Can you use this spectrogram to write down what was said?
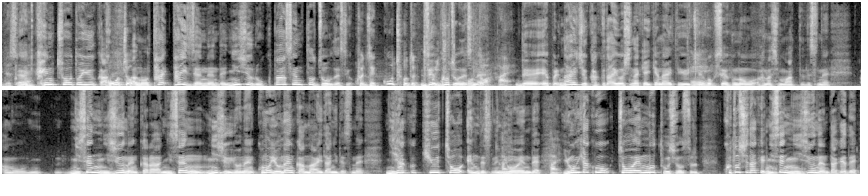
ですね。はい、堅調というか、好調あの対対前年で26%増ですよ。これ絶好調と絶好調ですね。はい、で、やっぱり内需拡大をしなきゃいけないという中国政府の話もあってですね、あの、2020年から2024年、この4年間の間にですね、209兆円ですね、日本円で、はい。はい、400兆円の投資をする。今年だけ、2020年だけで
